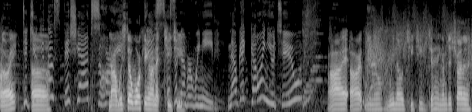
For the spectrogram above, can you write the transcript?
All right. Did you uh, get those fish yet? Sorry. no, we're still working on it, This Chi Chi. number we need. Now get going, you two. Alright, alright, we know, we know, Chi Chi. Dang, I'm just trying to,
